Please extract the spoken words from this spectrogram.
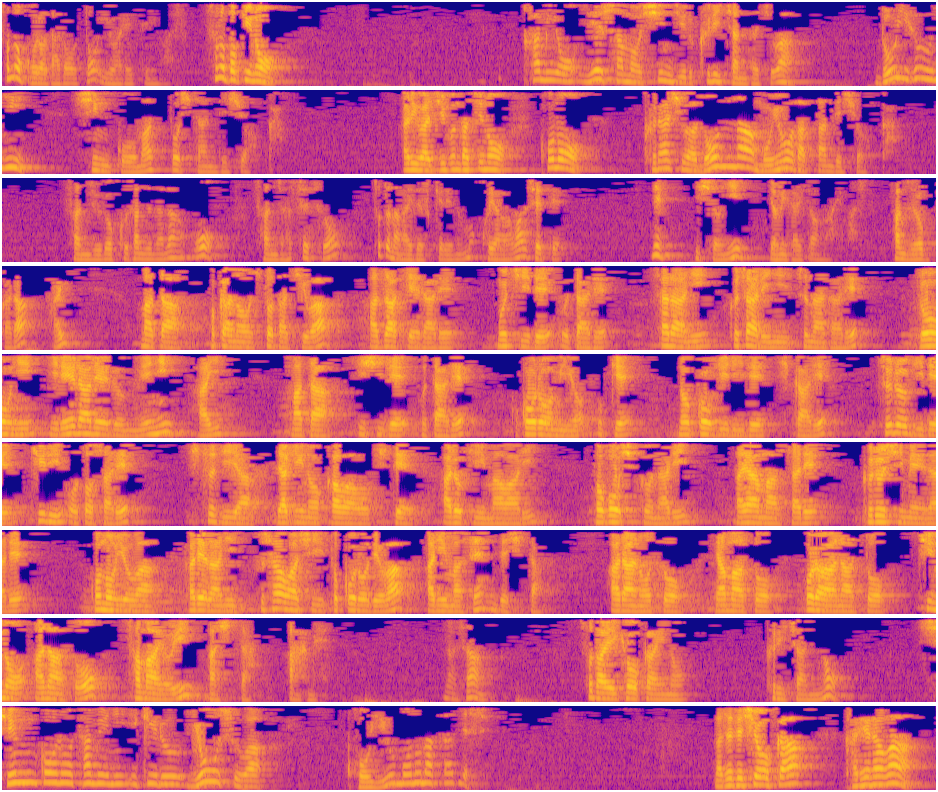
その頃だろうと言われています。その時の神を、イエス様を信じるクリスチャンたちは、どういうふうに信仰を全うしたんでしょうか？あるいは自分たちのこの暮らしはどんな模様だったんでしょうか ?36、37を、38節を、ちょっと長いですけれども、小屋を合わせて、ね、一緒に読みたいと思います。36から、はい。また、他の人たちは、あざけられ、鞭で打たれ、さらに鎖につながれ、牢に入れられる目に遭い、また石で打たれ、試みを受け、ノコギリで引かれ、剣で切り落とされ、羊やヤギの皮を着て歩き回り、乏しくなり、悩まされ、苦しめられ、この世は彼らにふさわしいところではありませんでした。荒野と山とホラ穴と地の穴とさまよいました。アーメン。皆さん、初代教会のクリスチャンの信仰のために生きる様子はこういうものだったんです。なぜでしょうか？彼らは、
